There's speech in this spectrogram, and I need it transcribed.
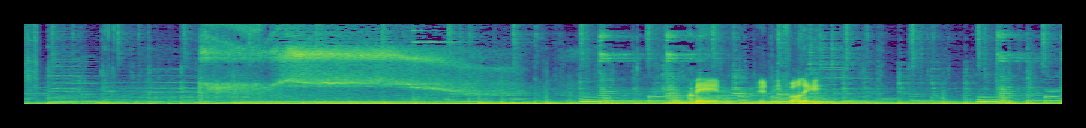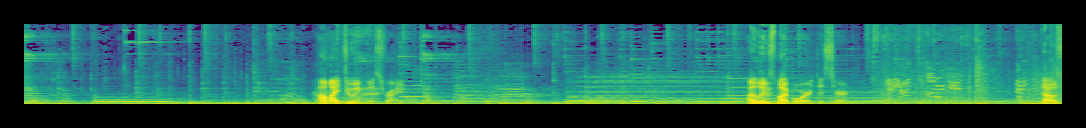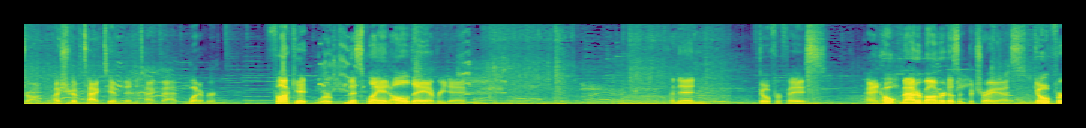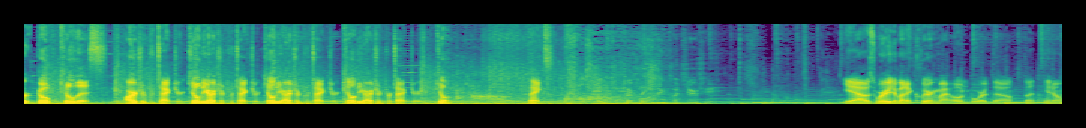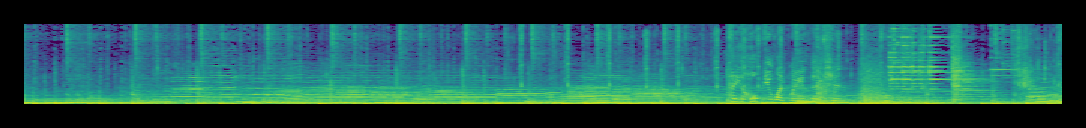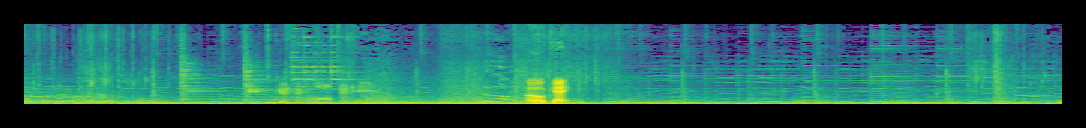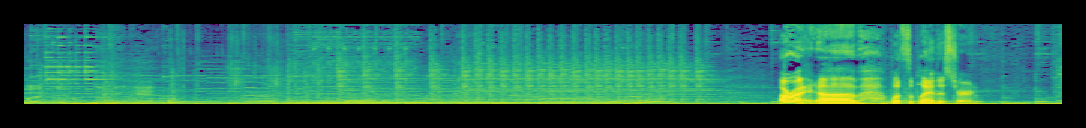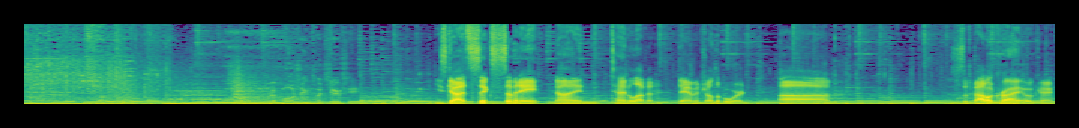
How am I doing this right? I lose my board this turn. That was wrong. I should have attacked him, then attack that. Whatever. Fuck it. We're misplaying all day, every day. And then go for face. And hope Mad Bomber doesn't betray us. Go for go kill this. Argent Protector. Kill the Argent Protector. Kill the Argent Protector. Kill the Argent Protector. Kill Thanks. Reporting for duty. Yeah, I was worried about it clearing my own board though, but you know. I hope you like my invention. It's getting hot in here. Okay. All right. Um, what's the plan this turn? Reporting for duty. He's got 6, 7, 8, 9, 10, 11 damage on the board. Um, this is a battle cry? Okay.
